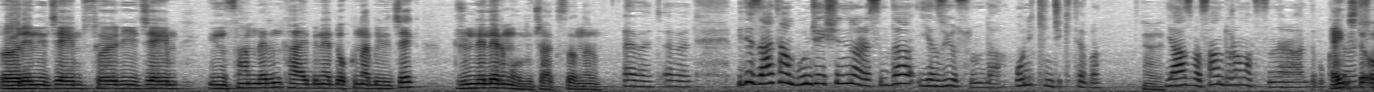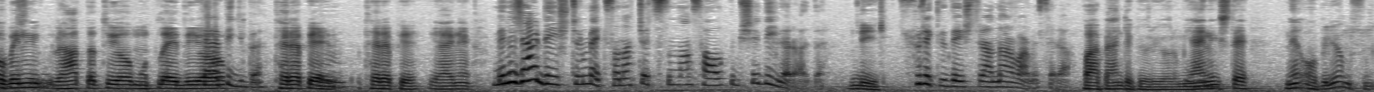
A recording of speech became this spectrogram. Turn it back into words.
öğreneceğim, söyleyeceğim, insanların kalbine dokunabilecek cümlelerim olacak sanırım. Evet, evet. Bir de zaten bunca işinin arasında yazıyorsun da. 12. kitabın. Evet. Yazmasan duramazsın herhalde bu kadar. E işte şeyin o beni içinde. rahatlatıyor, mutlu ediyor. Terapi gibi. Terapi, terapi yani Menajer değiştirmek sanatçı açısından sağlıklı bir şey değil herhalde. değil. Sürekli değiştirenler var mesela. Var ben de görüyorum. Yani işte ne o biliyor musun?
